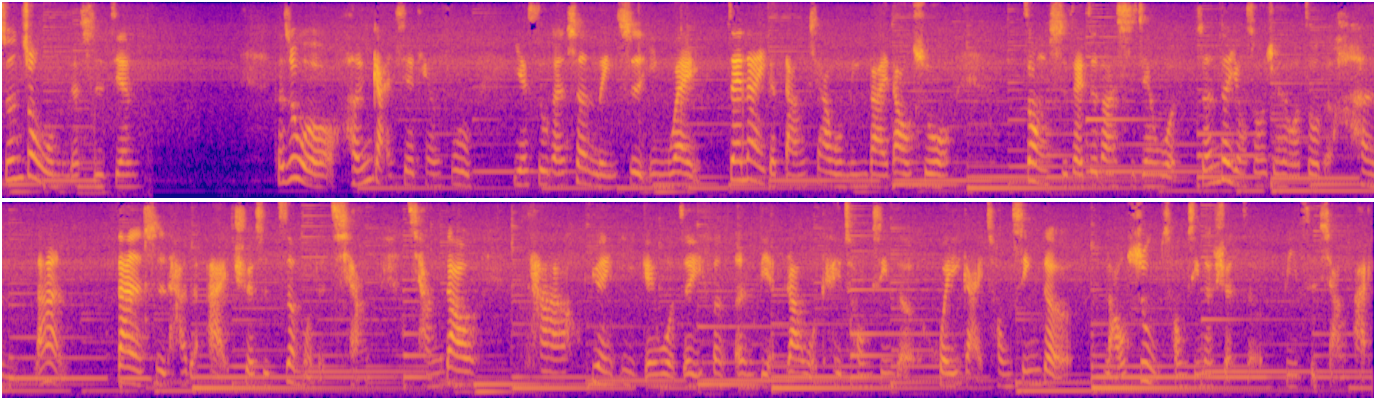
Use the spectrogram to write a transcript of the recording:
尊重我们的时间，可是我很感谢天赋、耶稣跟圣灵，是因为在那一个当下，我明白到说，纵使在这段时间，我真的有时候觉得我做的很烂，但是他的爱却是这么的强，强到他愿意给我这一份恩典，让我可以重新的悔改，重新的饶恕，重新的选择彼此相爱。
